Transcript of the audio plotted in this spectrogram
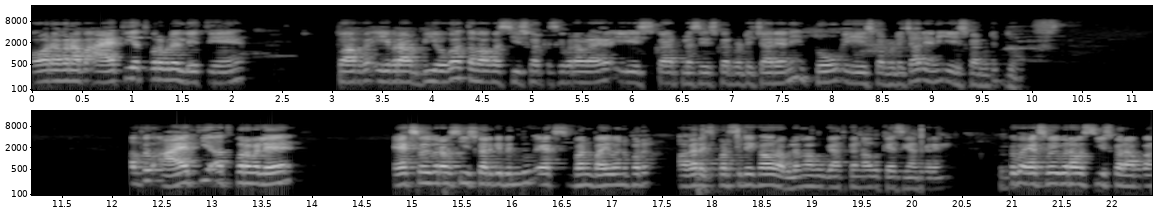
और अगर आप आयतीय परवलय लेते हैं तो आपका ए बराबर बी होगा, तब आपका सी स्क्वायर किसके बराबर आएगा? A square plus a square बटे चार यानी दो ए स्क्वायर बटे चार यानी ए स्क्वायर बटे दो। अब तो आयतीय अथ परवलय एक्स वाई बराबर सी स्क्वायर के बिंदु एक्स वन बाई वन पर अगर स्पर्श रेखा और अवलंब आपको ज्ञात करना हो तो कैसे ज्ञात करेंगे? तो देखो एक्स वाई बराबर सी स्क्वायर आपका।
